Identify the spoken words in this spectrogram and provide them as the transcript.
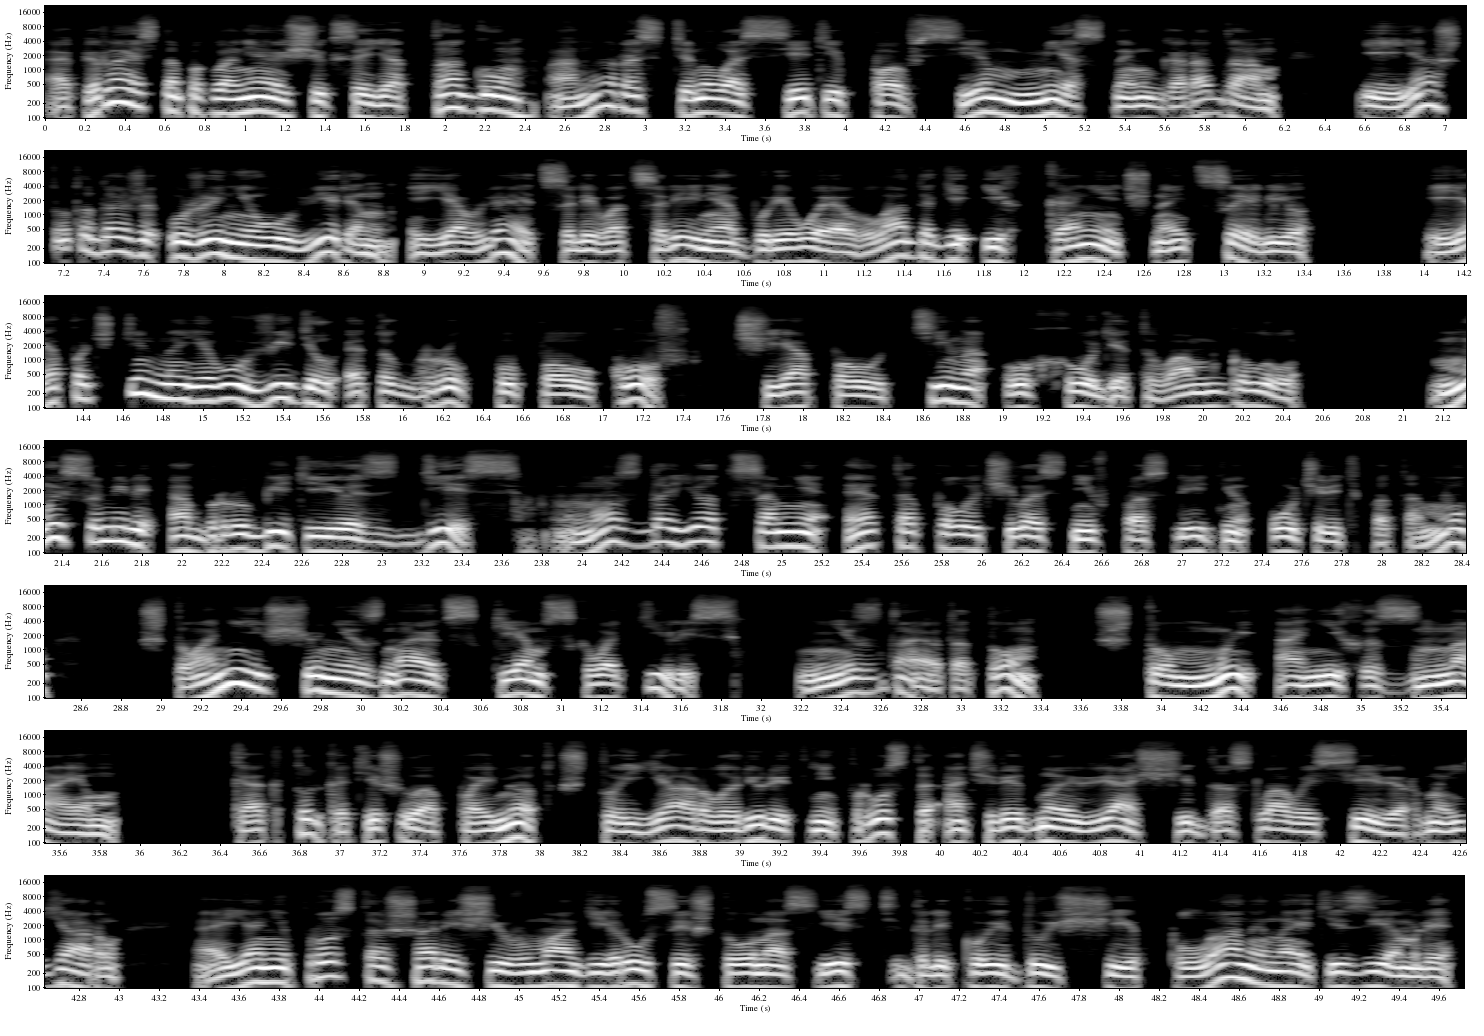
Опираясь на поклоняющихся Ятагу, она растянула сети по всем местным городам, и я что-то даже уже не уверен, является ли воцарение буревое в Ладоге их конечной целью. Я почти наяву видел эту группу пауков, чья паутина уходит во мглу. Мы сумели обрубить ее здесь, но, сдается мне, это получилось не в последнюю очередь потому, что они еще не знают, с кем схватились, не знают о том, что мы о них знаем. Как только Тишила поймет, что Ярл Рюрик не просто очередной вящий до славы северный Ярл, а я не просто шарящий в магии русы, что у нас есть далеко идущие планы на эти земли.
